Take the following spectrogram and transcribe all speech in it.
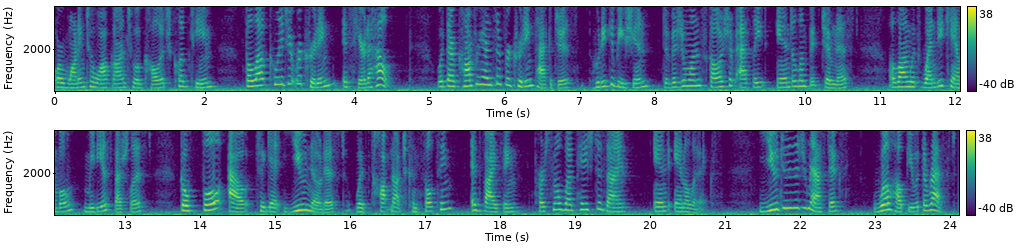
or wanting to walk on to a college club team, Full Out Collegiate Recruiting is here to help. With our comprehensive recruiting packages, Hootie Gabishian, Division 1 scholarship athlete and Olympic gymnast, along with Wendy Campbell, media specialist, go full out to get you noticed with top-notch consulting, advising, personal webpage design, and analytics. You do the gymnastics, we'll help you with the rest.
